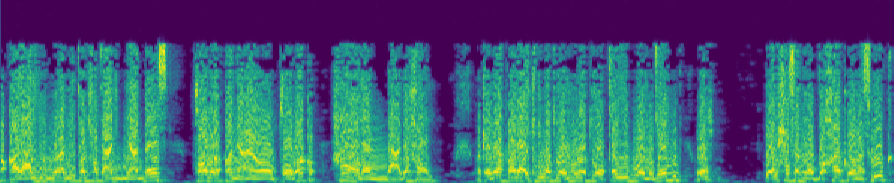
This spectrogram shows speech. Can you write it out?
وقال علي بن أبي طلحة عن ابن عباس طبقا عن طبق حالا بعد حال. وكذا قال عكرمة ومرة والطيب ومجاهد والحسن والضحاك ومسروق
